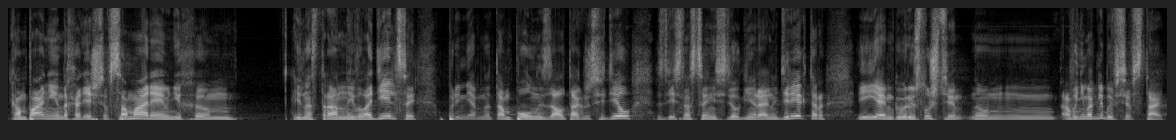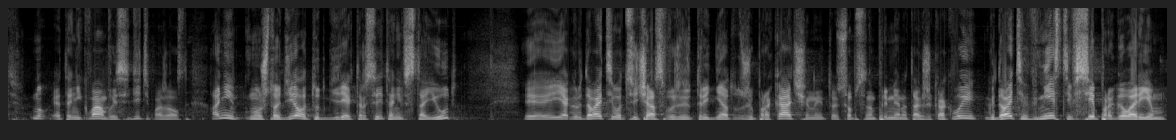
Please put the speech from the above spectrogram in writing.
компанией, находящейся в Самаре. У них эм, иностранные владельцы, примерно там полный зал также сидел, здесь на сцене сидел генеральный директор, и я им говорю, слушайте, ну, а вы не могли бы все встать? Ну, это не к вам, вы сидите, пожалуйста. Они, ну, что делать, тут директор сидит, они встают, я говорю, давайте вот сейчас, вы же три дня тут уже прокачанный, то есть, собственно, примерно так же, как вы. Говорю, давайте вместе все проговорим.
